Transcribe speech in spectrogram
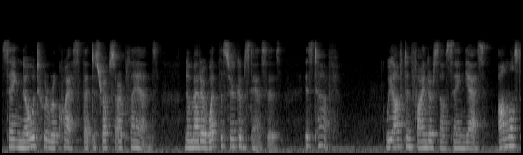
saying no to a request that disrupts our plans, no matter what the circumstances, is tough. We often find ourselves saying yes almost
